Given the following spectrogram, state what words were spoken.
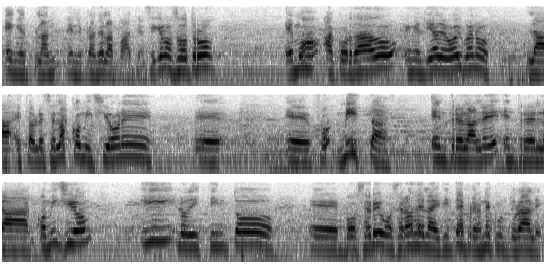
en el, plan, de la patria. Así que nosotros hemos acordado en el día de hoy, bueno, establecer las comisiones eh, eh, mixtas entre la ley, entre la comisión y los distintos voceros y voceras de las distintas expresiones culturales.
